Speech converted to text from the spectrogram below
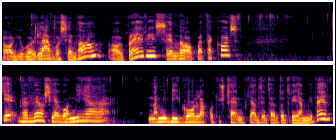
ο Ιουγκοσλάβος εδώ, ο Πρέσβης, εδώ ο Πατακός και βεβαίως η αγωνία να μην μπει γκολ από τους ξένους πια δεν ήταν το 3-0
